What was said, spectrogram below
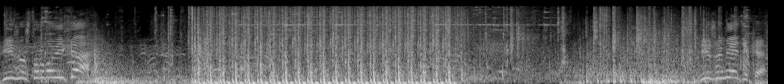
Вижу штурмовика! Вижу медика!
